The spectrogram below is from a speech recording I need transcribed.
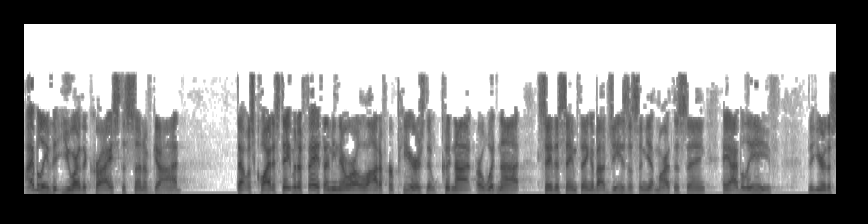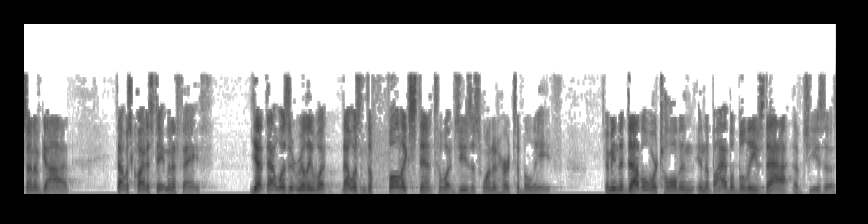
I believe that you are the Christ, the Son of God. That was quite a statement of faith. I mean, there were a lot of her peers that could not or would not say the same thing about Jesus. And yet Martha's saying, Hey, I believe that you're the Son of God. That was quite a statement of faith. Yet that wasn't really what, that wasn't the full extent to what Jesus wanted her to believe. I mean, the devil, we're told in, in the Bible, believes that of Jesus.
